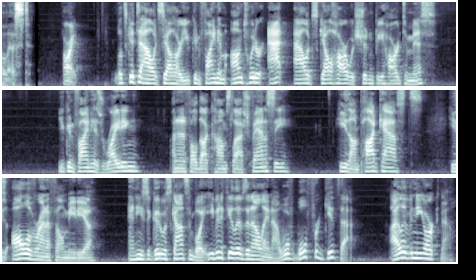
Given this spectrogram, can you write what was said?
Catalyst. All right, let's get to Alex Gelhar. You can find him on Twitter at Alex Gelhar, which shouldn't be hard to miss. You can find his writing on NFL.com slash fantasy. He's on podcasts. He's all over NFL media. And he's a good Wisconsin boy, even if he lives in LA now. We'll, we'll forgive that. I live in New York now.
